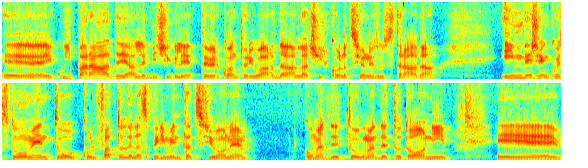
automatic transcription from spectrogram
eh, equiparate alle biciclette per quanto riguarda la circolazione su strada. E invece in questo momento, col fatto della sperimentazione come ha detto, come ha detto Tony, eh,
